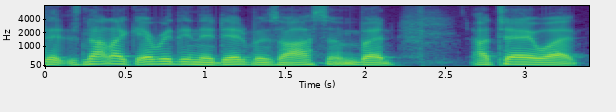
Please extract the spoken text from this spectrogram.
it's not like everything they did was awesome. But I'll tell you what,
